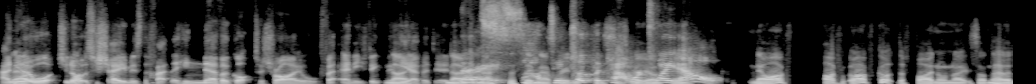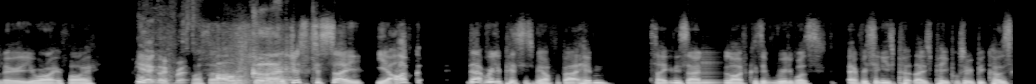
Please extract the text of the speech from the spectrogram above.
And you know what? Do you know what's a shame is the fact that he never got to trial for anything that No. he ever did. No, Right. and that's the thing that he really took the coward's way yeah. out. Now I've I've I've got the final notes on her, Louis. You're right if I, Yeah, go for it. if I say Oh, But good. just to say, yeah, I've got, that really pisses me off about him taking his own life because it really was everything he's put those people through. Because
